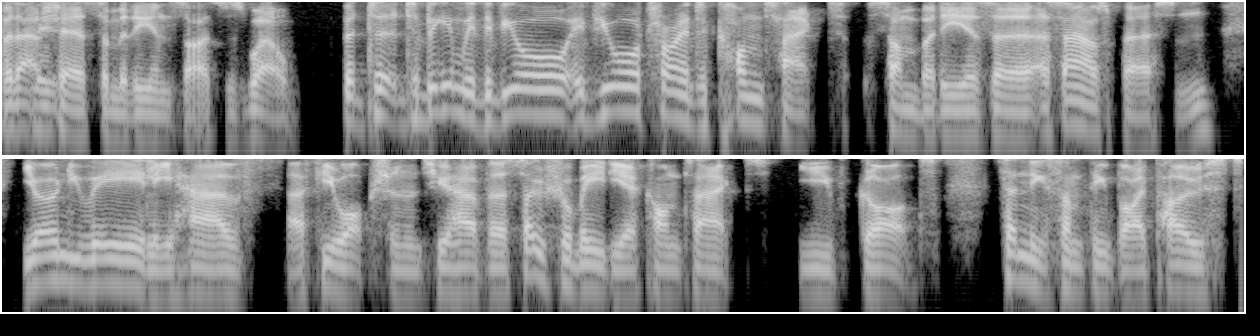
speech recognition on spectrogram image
but that Please. shares some of the insights as well. But to, to begin with, if you're if you're trying to contact somebody as a, a salesperson, you only really have a few options. You have a social media contact. You've got sending something by post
